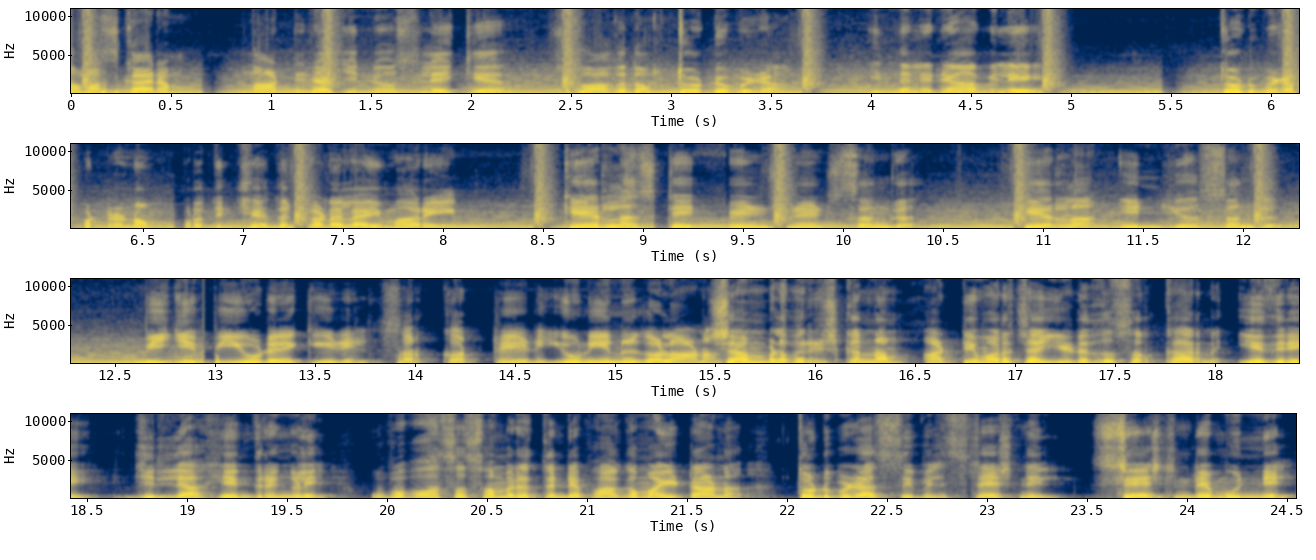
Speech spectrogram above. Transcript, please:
നമസ്കാരം. നാട്ടുരാജ്യ ന്യൂസിലേക്ക് സ്വാഗതം. തൊടുപുഴ. ഇന്നലെ രാവിലെ തൊടുപുഴ പട്ടണം പ്രതിഷേധ കടലായി മാറി. Kerala state pensioners Sangh Kerala N G O Sangh. B J പിയുടെ കീഴിൽ സർക്കാർ ട്രേഡ് യൂണിയനുകളാണ് ശമ്പള പരിഷ്കരണം അട്ടിമറിച്ച ഇടതു സർക്കാരിന് എതിരെ ജില്ലാ കേന്ദ്രങ്ങളിൽ ഉപവാസ സമരത്തിന്റെ ഭാഗമായിട്ടാണ് തൊടുപുഴ സിവിൽ സ്റ്റേഷനിൽ സ്റ്റേഷന്റെ മുന്നിൽ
